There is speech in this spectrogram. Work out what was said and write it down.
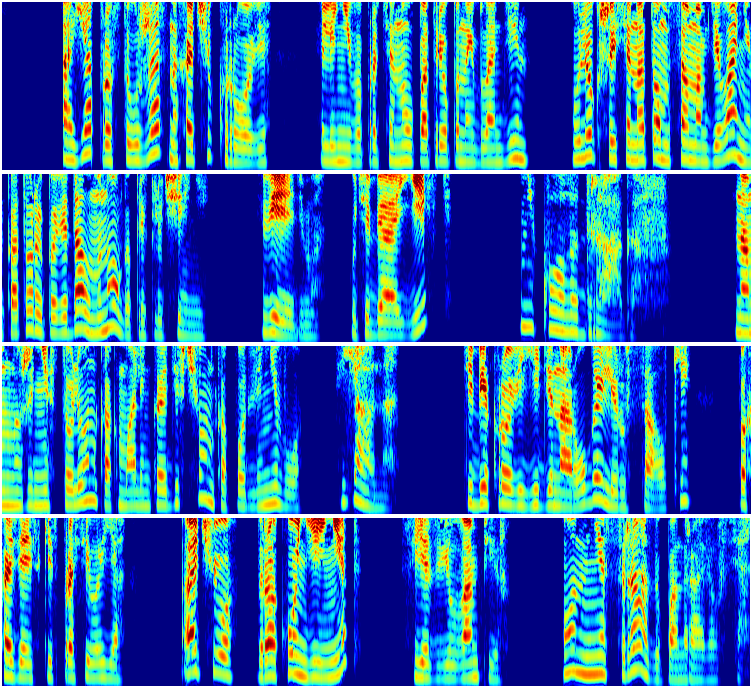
«А я просто ужасно хочу крови», — лениво протянул потрепанный блондин, улегшийся на том самом диване, который повидал много приключений. «Ведьма, у тебя есть?» «Никола Драгов». Нам нужен не столь он, как маленькая девчонка подле него. Яна. Тебе крови единорога или русалки? По-хозяйски спросила я. А чё, драконьей нет? Съязвил вампир. Он мне сразу понравился.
